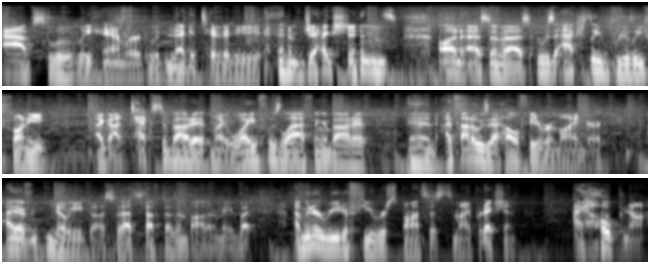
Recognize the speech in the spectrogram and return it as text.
absolutely hammered with negativity and objections on SMS. It was actually really funny. I got texts about it, my wife was laughing about it, and I thought it was a healthy reminder. I have no ego, so that stuff doesn't bother me, but I'm going to read a few responses to my prediction. I hope not.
